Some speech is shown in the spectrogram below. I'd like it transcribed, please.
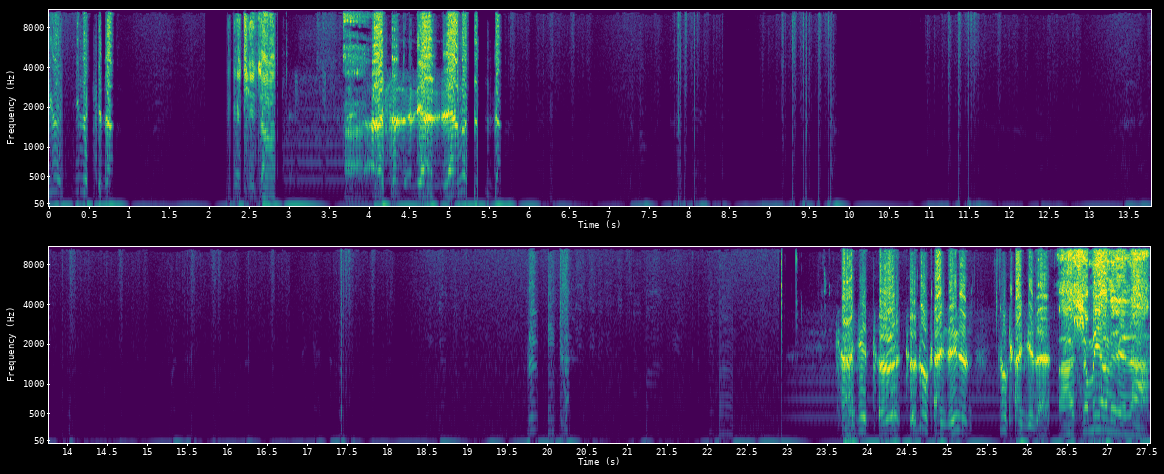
一个一个七张，一个七张，啊，呃，是两两个是张。看见头头都看人了，都看见人啊！什么样的人啦、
